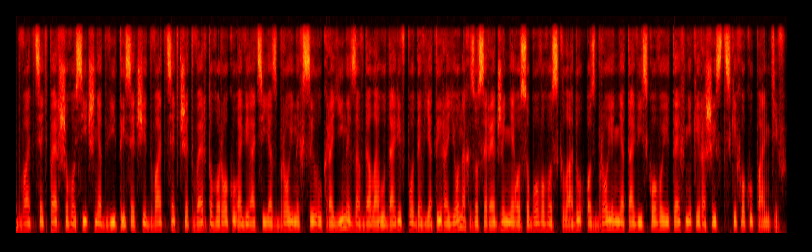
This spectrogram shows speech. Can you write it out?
21 січня 2024 року авіація Збройних сил України завдала ударів по дев'яти районах зосередження особового складу, озброєння та військової техніки рашистських окупантів.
